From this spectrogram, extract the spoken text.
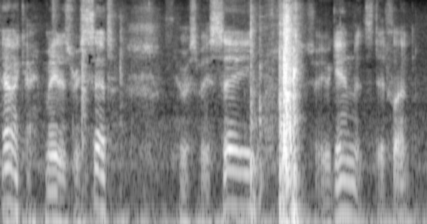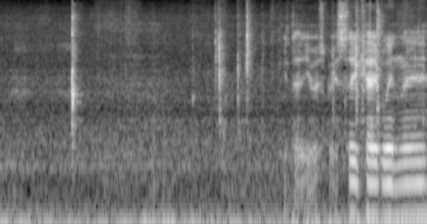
Okay, meters reset. USB-C. Show you again, it's dead flat. Get that USB-C cable in there.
